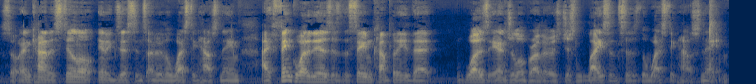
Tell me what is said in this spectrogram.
So Encon is still in existence under the Westinghouse name. I think what it is is the same company that was Angelo Brothers just licenses the Westinghouse name,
